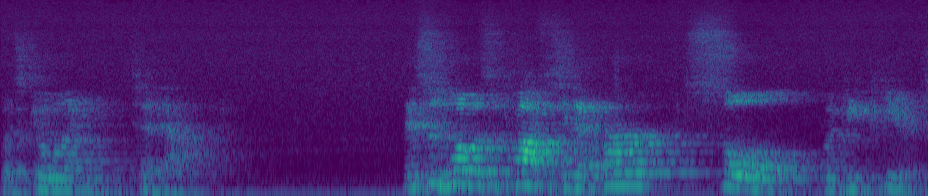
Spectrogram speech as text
was going to die. This is what was the prophecy that her soul would be pierced.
